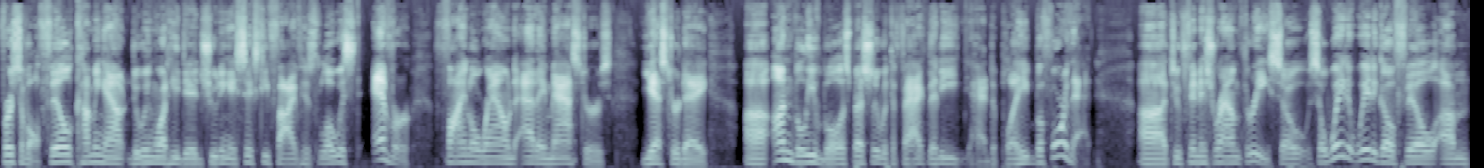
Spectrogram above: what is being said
first of all, Phil coming out doing what he did, shooting a 65, his lowest ever final round at a Masters yesterday. Uh, unbelievable, especially with the fact that he had to play before that uh, to finish round three. So, so way to way to go, Phil. Um,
